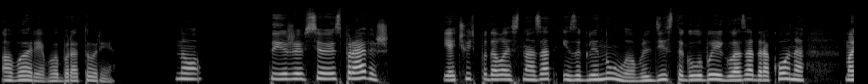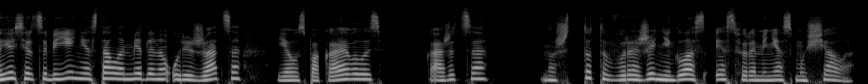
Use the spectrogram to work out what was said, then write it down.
Авария в лаборатории. Но ты же все исправишь? Я чуть подалась назад и заглянула в льдисто-голубые глаза дракона. Мое сердцебиение стало медленно урежаться. Я успокаивалась. Кажется, но что-то в выражении глаз Эсфера меня смущало.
